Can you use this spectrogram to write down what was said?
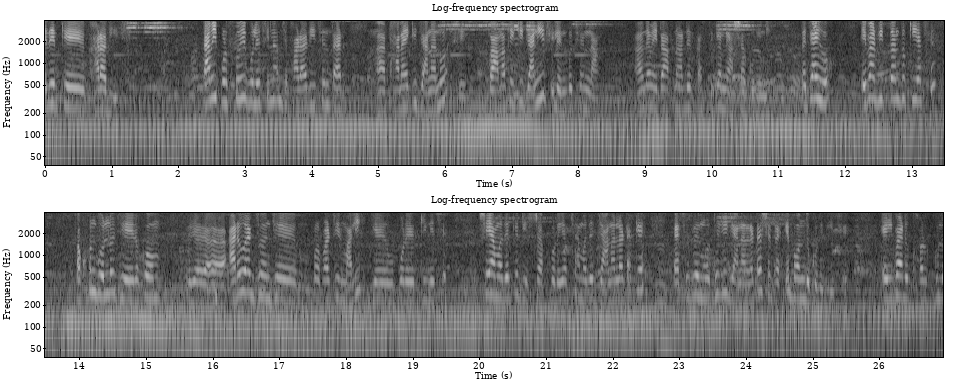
এদেরকে ভাড়া দিয়েছি। তা আমি প্রথমেই বলেছিলাম যে ভাড়া দিয়েছেন তার থানায় কি জানানো আছে? বা আমাকে কি জানিয়েছিলেন? বলছেন না। আমি এটা আপনাদের কাছ থেকে আমি আশা করিনি। তা যাই হোক, এবার বৃত্তান্ত কি আছে? তখন বলল যে এরকম আরও একজন যে প্রপার্টির মালিক যে উপরে কিনেছে সে আমাদেরকে ডিস্টার্ব করে যাচ্ছে, আমাদের জানালাটাকে, প্যাসেজের মধ্যে যে জানালাটা সেটাকে বন্ধ করে দিয়েছে। এইবার ঘরগুলো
